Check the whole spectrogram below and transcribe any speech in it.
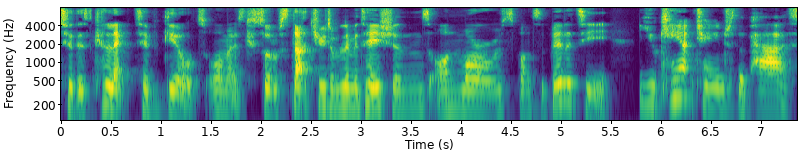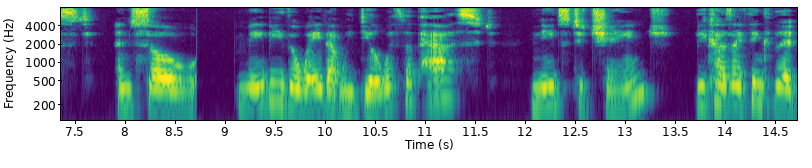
to this collective guilt, almost sort of statute of limitations on moral responsibility. You can't change the past, and so maybe the way that we deal with the past needs to change because I think that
